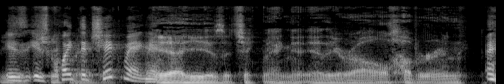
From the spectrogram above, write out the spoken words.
is is quite the chick magnet. Yeah, he is a chick magnet. Yeah, they're all hovering.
